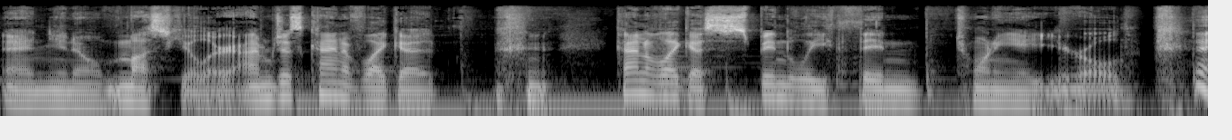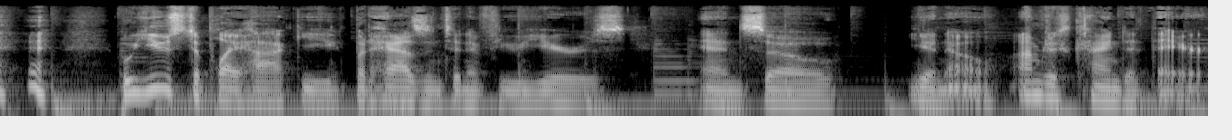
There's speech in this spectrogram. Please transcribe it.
and, you know, muscular. I'm just kind of like a kind of like a spindly, thin 28 year old who used to play hockey but hasn't in a few years. And so, you know, I'm just kind of there.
